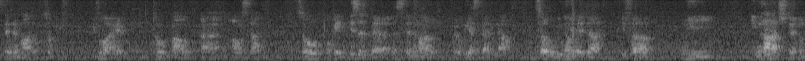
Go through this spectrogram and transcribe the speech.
standard model. So before I talk about uh, our study. So, okay, this is the, standard model that we are studying now. So we know that uh, if uh, we enlarge the, um,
